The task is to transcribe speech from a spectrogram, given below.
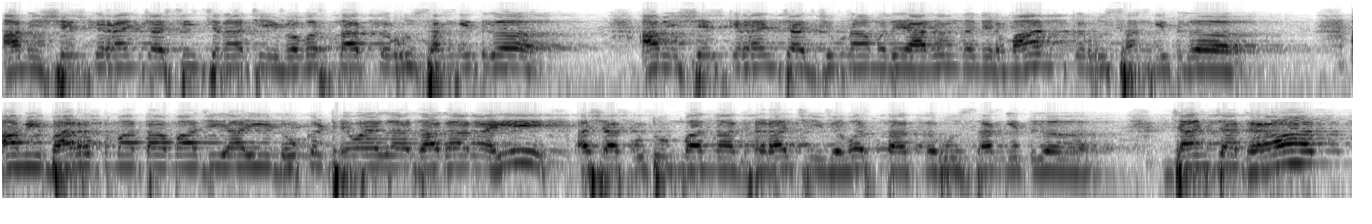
आम्ही शेतकऱ्यांच्या सिंचनाची व्यवस्था करू सांगितलं आम्ही शेतकऱ्यांच्या जीवनामध्ये आनंद निर्माण करू सांगितलं आम्ही भारत माता माझी आई डोकं ठेवायला जागा नाही अशा कुटुंबांना घराची व्यवस्था करू सांगितलं ज्यांच्या घरात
